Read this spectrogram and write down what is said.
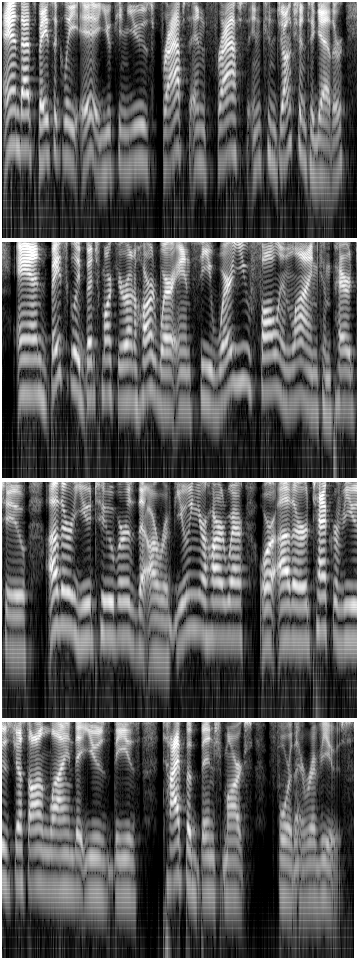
And that's basically it. You can use Fraps and Frafs in conjunction together and basically benchmark your own hardware and see where you fall in line compared to other YouTubers that are reviewing your hardware or other tech reviews just online that use these type of benchmarks for their reviews.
